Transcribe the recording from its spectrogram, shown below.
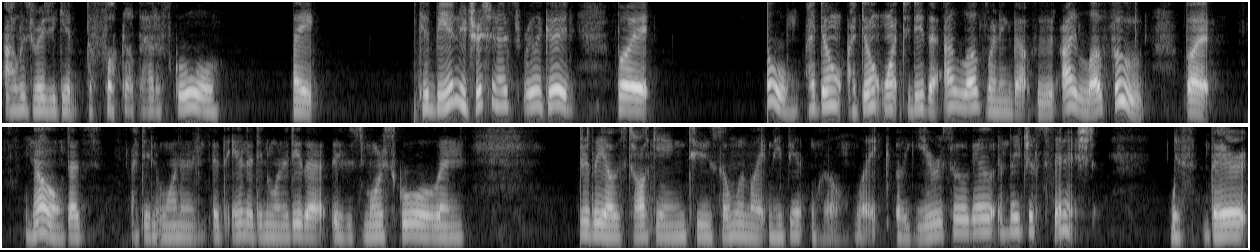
I was ready to get the fuck up out of school. Like could be a nutritionist, really good, but no, I don't I don't want to do that. I love learning about food. I love food, but no, that's I didn't want to at the end I didn't want to do that. It was more school and literally I was talking to someone like maybe well, like a year or so ago and they just finished with their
